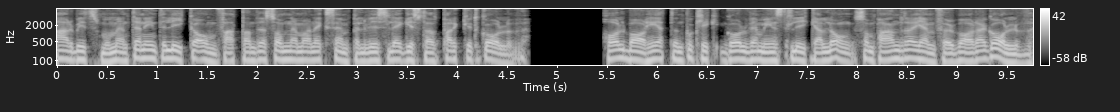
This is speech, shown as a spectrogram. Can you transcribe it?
Arbetsmomenten är inte lika omfattande som när man exempelvis lägger stödparketgolv. Hållbarheten på klickgolv är minst lika lång som på andra jämförbara golv.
